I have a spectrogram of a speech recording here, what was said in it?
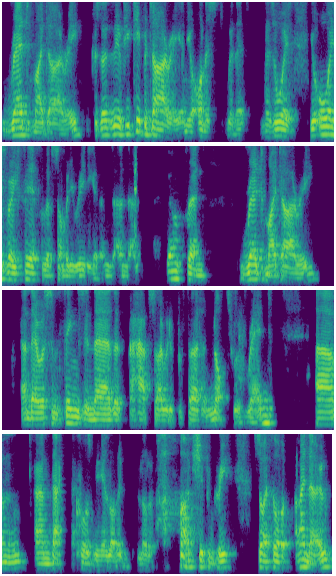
read my diary because if you keep a diary and you're honest with it, there's always, you're always very fearful of somebody reading it. And, and, and a girlfriend read my diary and there were some things in there that perhaps I would have preferred her not to have read. Um, and that caused me a lot of lot of hardship and grief. So I thought, I know,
